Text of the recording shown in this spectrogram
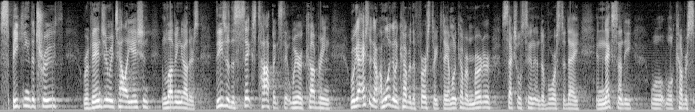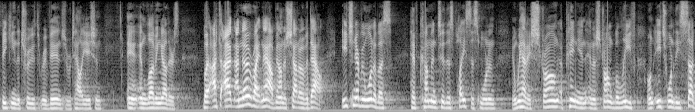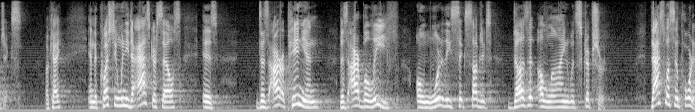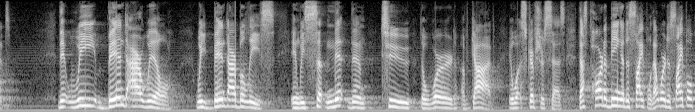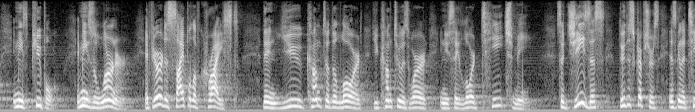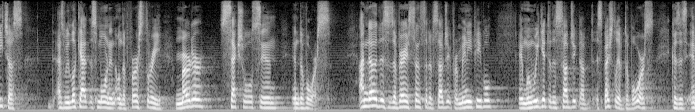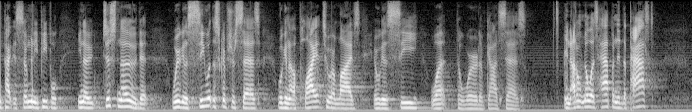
speaking the truth, revenge and retaliation, and loving others. These are the six topics that we're covering. We're actually gonna, I'm only going to cover the first three today. I'm going to cover murder, sexual sin, and divorce today. And next Sunday, we'll, we'll cover speaking the truth, revenge, retaliation, and, and loving others. But I, I, I know right now, beyond a shadow of a doubt, each and every one of us have come into this place this morning, and we have a strong opinion and a strong belief on each one of these subjects. Okay? And the question we need to ask ourselves is Does our opinion, does our belief on one of these six subjects, does it align with Scripture? That's what's important that we bend our will, we bend our beliefs, and we submit them to the Word of God and what Scripture says. That's part of being a disciple. That word disciple, it means pupil, it means learner. If you're a disciple of Christ, then you come to the Lord, you come to His Word, and you say, Lord, teach me. So Jesus, through the Scriptures, is going to teach us as we look at this morning on the first three murder, sexual sin, and divorce. I know this is a very sensitive subject for many people. And when we get to the subject of, especially of divorce, because it's impacted so many people, you know, just know that we're going to see what the scripture says, we're going to apply it to our lives, and we're going to see what the word of God says. And I don't know what's happened in the past.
